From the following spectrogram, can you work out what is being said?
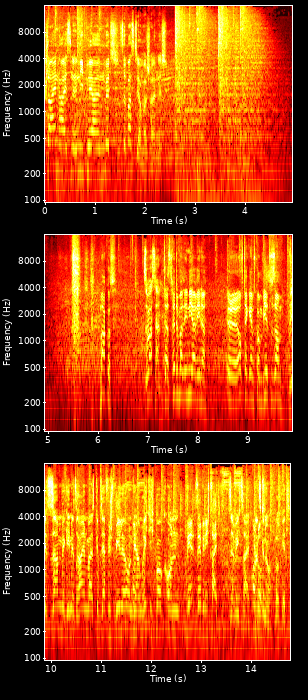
kleinen heißen Indie-Perlen mit Sebastian wahrscheinlich. Markus, Sebastian, das dritte Mal in die Arena. Äh, auf der Gamescom, wir zusammen. wir zusammen, wir gehen jetzt rein, weil es gibt sehr viele Spiele und wir Und- haben richtig Bock und Wir- Sehr wenig Zeit. sehr wenig Zeit. Und Ganz los. genau. Los geht's.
